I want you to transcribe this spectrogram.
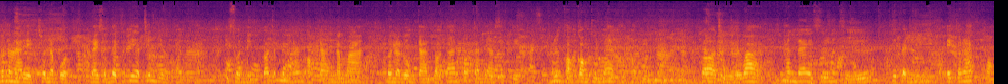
พัฒนาเด็กชนบทในสมเด็จพระเทพเช่นเดียวกันค่ะอีกส่วนหนึ่งก็จะเป็นเรื่องของการนำมารณรงค์การต่อต้านป้องกันยาเสพติดเรื่องของกองทุนแม่ของแผ่นดินก็ถือได้ว่าท่านได้ซื้อหนังสือที่เป็นเอกลักษณ์ของ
